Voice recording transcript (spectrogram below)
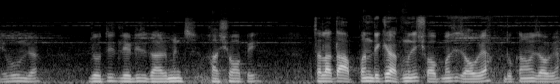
हे बघून घ्या. ज्योतिष लेडीज गार्मेंट्स हा शॉप आहे. चला आता आपण देखील आतमध्ये शॉपमध्ये जाऊया. दुकानामध्ये जाऊया.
